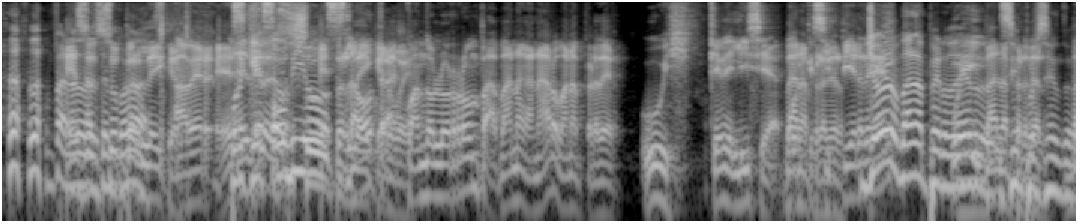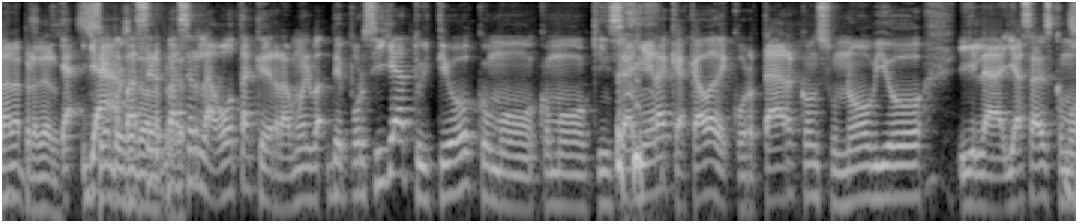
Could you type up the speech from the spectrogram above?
para Eso la es super temporada. Laker. A ver, es, Porque eso es obvio- es la Super otra. Cuando lo rompa, ¿van a ganar o van a perder? Uy, qué delicia. Van a Porque si perder. pierden... Yo creo que van a perder Van a 100%. perder. Van a perder. Ya, ya 100% va, a van ser, va a perder. ser la gota que derramó el... De por sí ya tuiteó como, como quinceañera que acaba de cortar con su novio y la, ya sabes, como,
